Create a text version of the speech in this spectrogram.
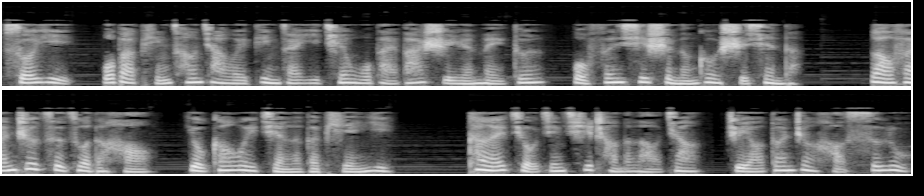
所以我把平仓价位定在一千五百八十元每吨，我分析是能够实现的。老樊这次做得好，又高位捡了个便宜。看来久经七场的老将，只要端正好思路，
